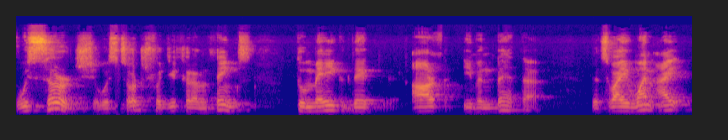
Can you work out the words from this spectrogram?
we search, we search for different things to make the art even better. That's why when I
